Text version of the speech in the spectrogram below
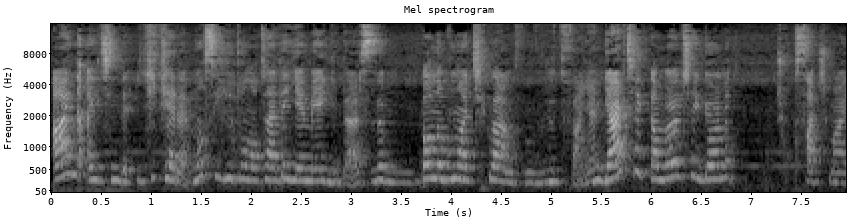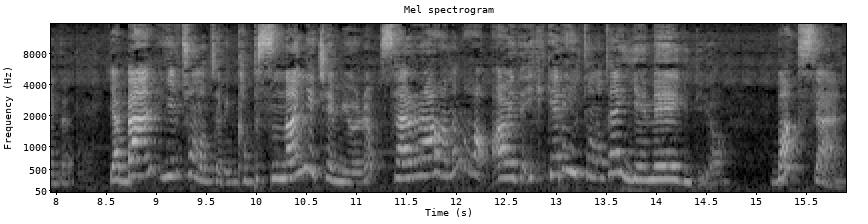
Aynı ay içinde iki kere nasıl Hilton Otel'de yemeğe gider? Size bana bunu açıklar mısınız lütfen? Yani gerçekten böyle bir şey görmek çok saçmaydı. Ya ben Hilton Otel'in kapısından geçemiyorum. Serra Hanım ha- ayda iki kere Hilton Otel'e yemeğe gidiyor. Bak sen.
